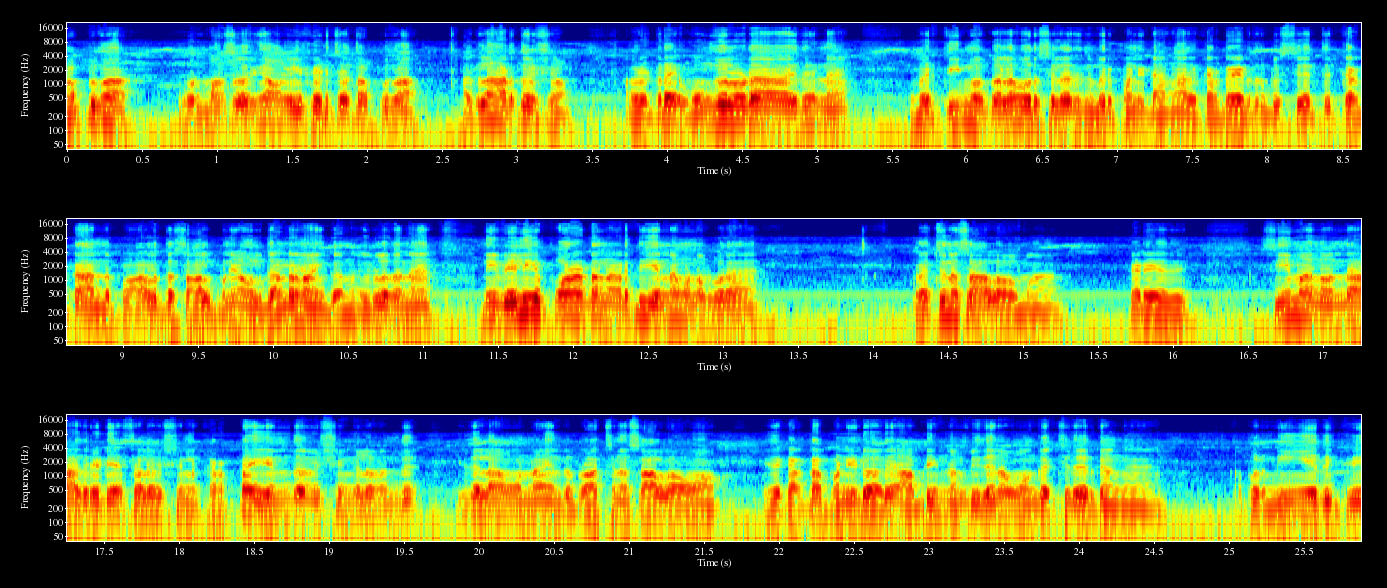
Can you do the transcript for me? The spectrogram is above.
தப்பு தான் ஒரு மாதம் வரைக்கும் அவங்களுக்கு அடித்தா தப்பு தான் அதெல்லாம் அடுத்த விஷயம். அவர் ட்ரை உங்களோட இது என்ன? இந்த மாதிரி திமுகவில் ஒரு சிலர் இந்த மாதிரி பண்ணிட்டாங்க. அதை கரெக்டாக எடுத்துகிட்டு போய் சேர்த்து கரெக்டாக அந்த பாலத்தை சால்வ் பண்ணி அவங்களுக்கு தண்டனை வாங்கி தரணும். இவ்வளோ தானே? நீ வெளியே போராட்டம் நடத்தி என்ன பண்ண போகிற பிரச்சனை சால்வ் ஆகுமா? கிடையாது. சீமான் வந்து அதிரடியாக சில விஷயங்கள் கரெக்டாக எந்த விஷயங்களை வந்து இதெல்லாம் ஒன்றா இந்த பிரச்சனை சால்வ் ஆகும் இதை கரெக்டாக பண்ணிவிடுவார் அப்படின்னு நம்பி தானே உன் கட்சியில் இருக்காங்க. அப்புறம் நீ எதுக்கு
